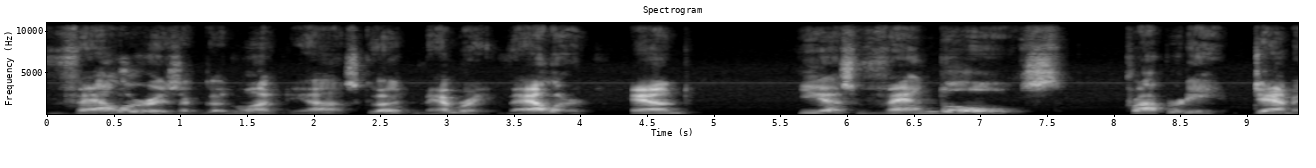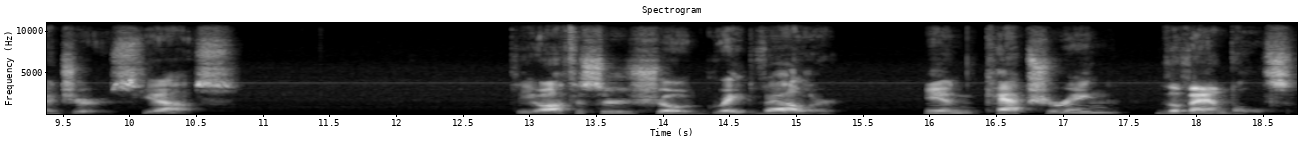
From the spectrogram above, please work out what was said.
Valor is a good one. Yes, good memory. Valor. And yes, vandals, property damagers. Yes. The officers showed great valor in capturing the vandals.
